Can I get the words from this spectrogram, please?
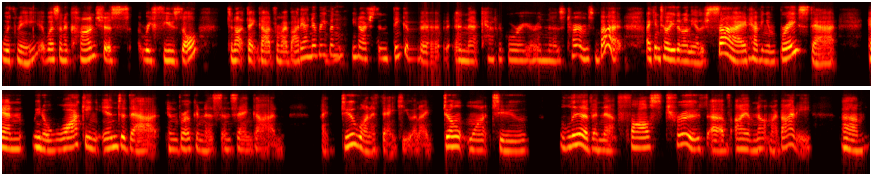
with me. It wasn't a conscious refusal to not thank God for my body. I never even, you know, I just didn't think of it in that category or in those terms. But I can tell you that on the other side, having embraced that and, you know, walking into that in brokenness and saying, God, I do want to thank you. And I don't want to live in that false truth of I am not my body. Um,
